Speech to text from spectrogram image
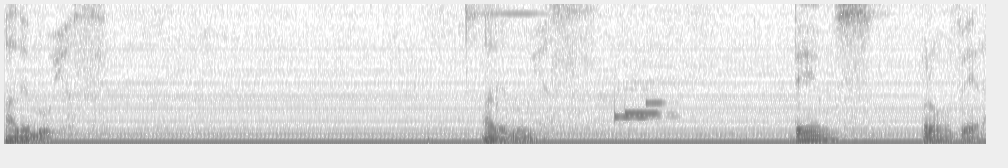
Aleluias. Aleluias. Deus proverá.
